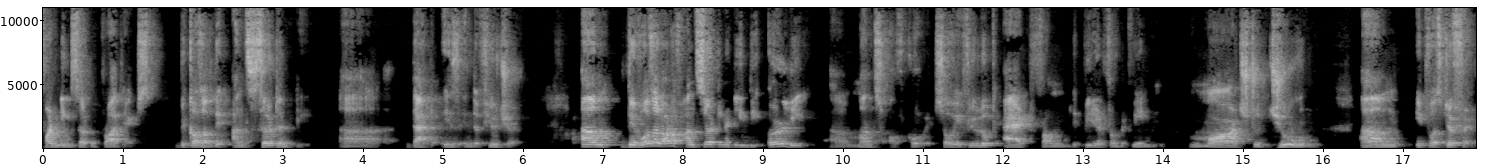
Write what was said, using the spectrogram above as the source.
funding certain projects because of the uncertainty uh, that is in the future. Um, there was a lot of uncertainty in the early uh, months of COVID. So if you look at from the period from between March to June, um, it was different.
